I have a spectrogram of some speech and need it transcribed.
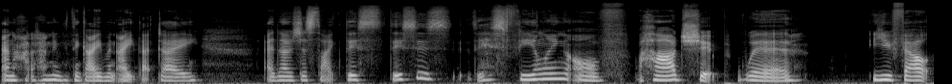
and I don't even think I even ate that day and I was just like this this is this feeling of hardship where you felt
